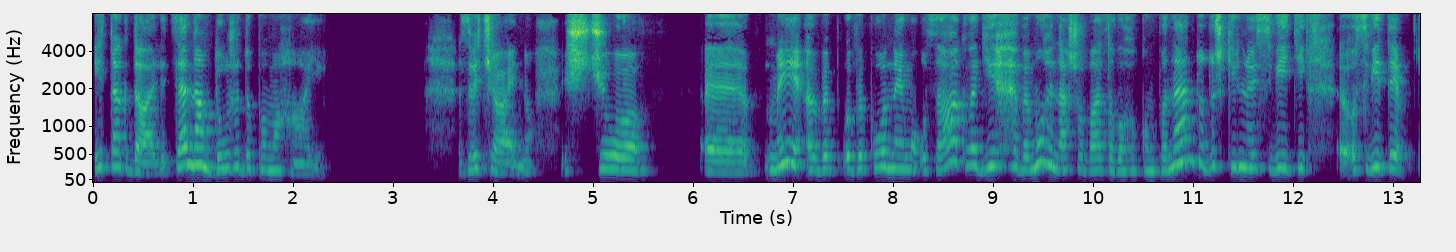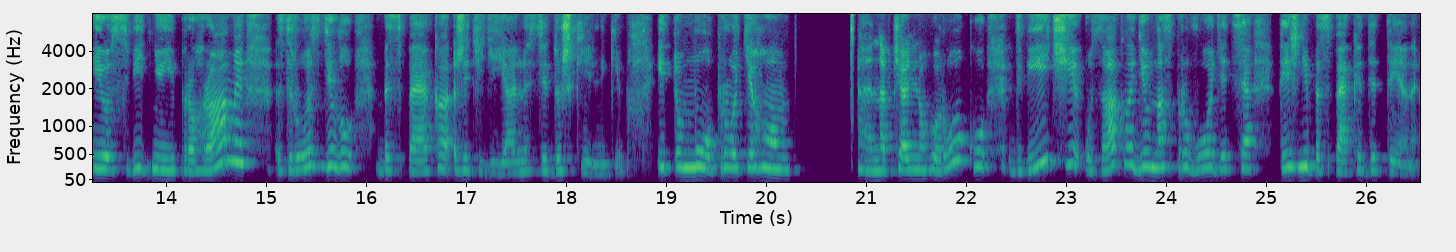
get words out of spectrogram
І так далі. Це нам дуже допомагає. Звичайно, що е, ми виконуємо у закладі вимоги нашого базового компоненту дошкільної освіті, е, освіти і освітньої програми з розділу безпека життєдіяльності дошкільників. І тому протягом е, навчального року двічі у закладі у нас проводяться тижні безпеки дитини.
